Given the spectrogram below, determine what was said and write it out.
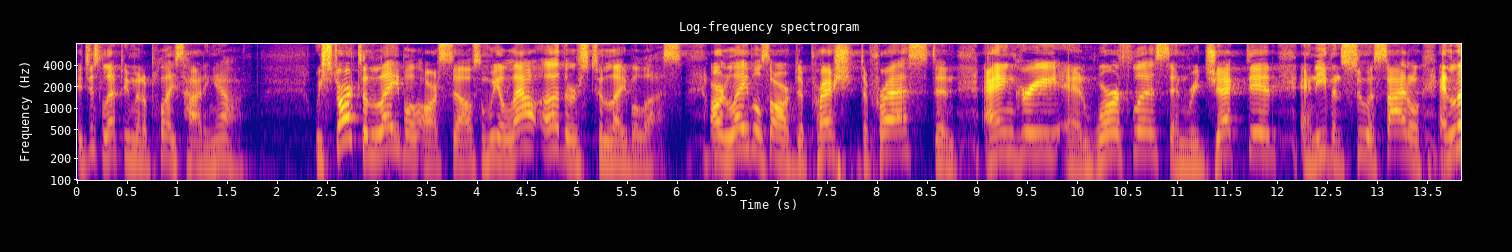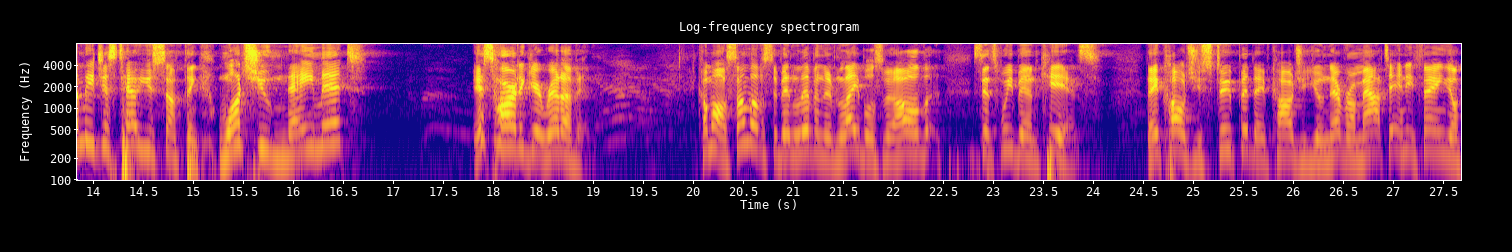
it just left him in a place hiding out we start to label ourselves and we allow others to label us. Our labels are depress- depressed and angry and worthless and rejected and even suicidal. And let me just tell you something once you name it, it's hard to get rid of it. Come on, some of us have been living in labels all the, since we've been kids. They've called you stupid. They've called you, you'll never amount to anything. You'll,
